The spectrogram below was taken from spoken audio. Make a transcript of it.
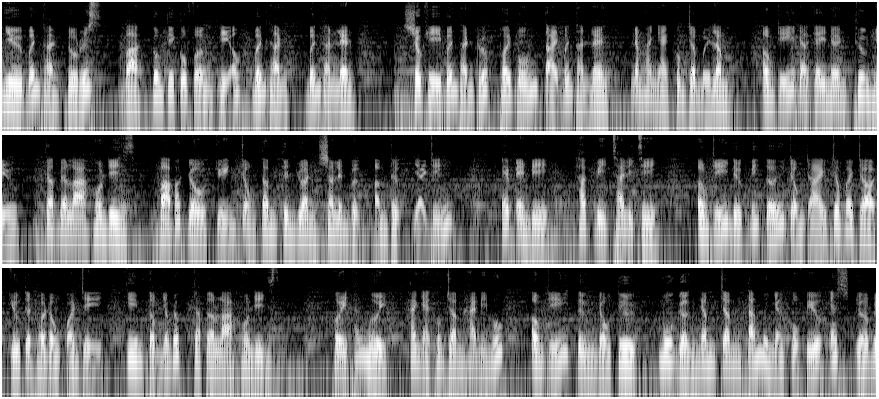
như Bến Thành Tourist và công ty cổ phần địa ốc Bến Thành, Bến Thành Lên. Sau khi Bến Thành Group thoái vốn tại Bến Thành Lên năm 2015, ông Trí đã gây nên thương hiệu Capella Holdings và bắt đầu chuyển trọng tâm kinh doanh sang lĩnh vực ẩm thực giải trí. F&B, Hospitality. Ông Trí được biết tới rộng rãi trong vai trò chủ tịch hội đồng quản trị kiêm tổng giám đốc Capella Holdings. Hồi tháng 10 2021, ông Trí từng đầu tư mua gần 580.000 cổ phiếu SGB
